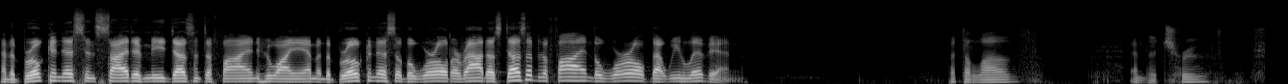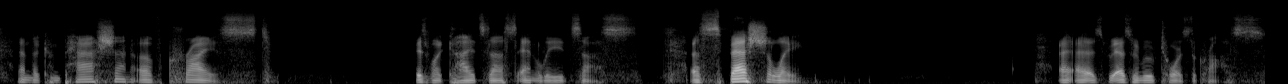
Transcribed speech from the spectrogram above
And the brokenness inside of me doesn't define who I am, and the brokenness of the world around us doesn't define the world that we live in. But the love and the truth and the compassion of Christ is what guides us and leads us, especially as, as we move towards the cross.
